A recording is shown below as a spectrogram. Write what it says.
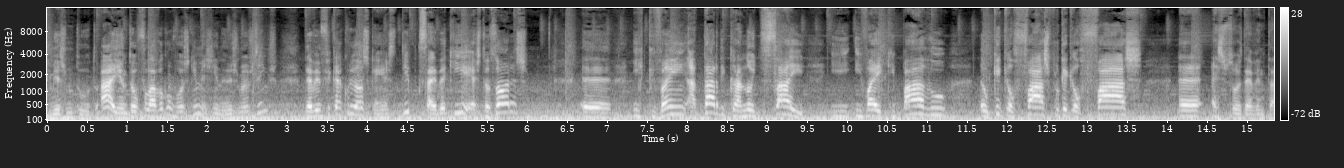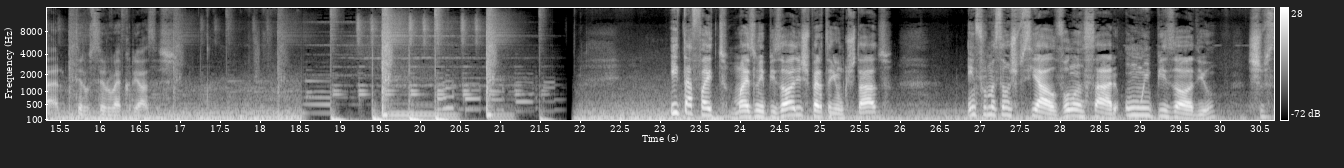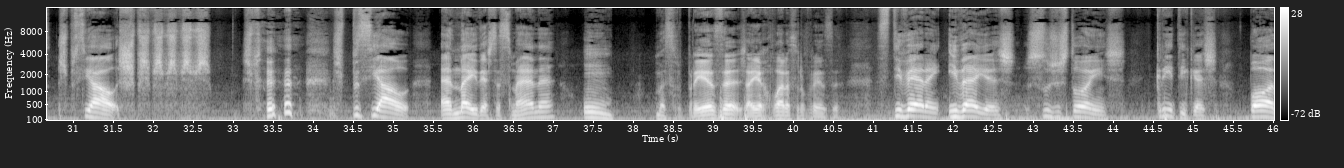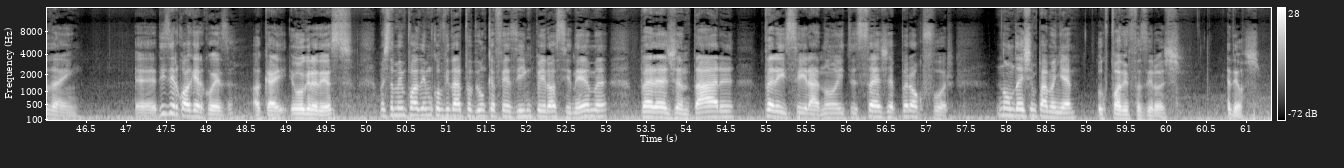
mesmo tudo. Ah, e então eu falava convosco, imaginem, os meus vizinhos devem ficar curiosos. Quem é este tipo que sai daqui a estas horas uh, e que vem à tarde e que à noite sai e, e vai equipado? Uh, o que é que ele faz? Porque é que ele faz? Uh, as pessoas devem estar, ter o ser bem curiosas. E está feito mais um episódio, espero que tenham gostado. Informação especial, vou lançar um episódio especial especial a meio desta semana, um, uma surpresa, já ia revelar a surpresa. Se tiverem ideias, sugestões, críticas, podem uh, dizer qualquer coisa, ok? Eu agradeço mas também podem me convidar para beber um cafezinho, para ir ao cinema, para jantar, para ir sair à noite, seja para o que for. Não deixem para amanhã o que podem fazer hoje. Adeus.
